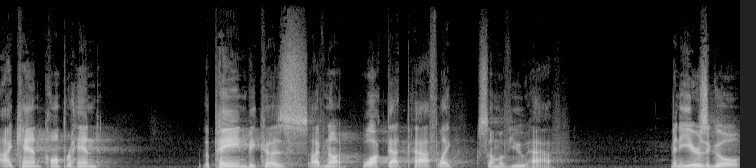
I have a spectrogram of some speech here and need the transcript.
I can't comprehend the pain because I've not walked that path like some of you have. Many years ago,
